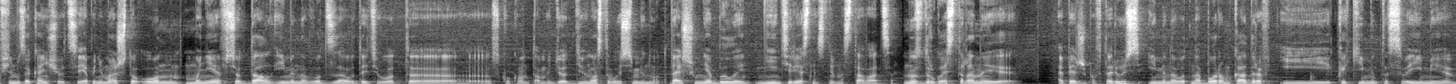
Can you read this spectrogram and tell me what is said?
фильм заканчивается, я понимаю, что он мне все дал именно вот за вот эти вот, э, сколько он там идет, 98 минут. Дальше мне было неинтересно с ним оставаться. Но с другой стороны, опять же повторюсь, именно вот набором кадров и какими-то своими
